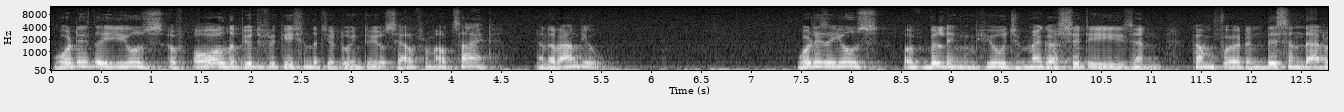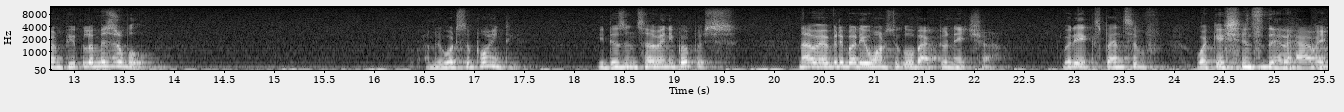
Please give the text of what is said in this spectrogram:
what is the use of all the beautification that you're doing to yourself from outside and around you? What is the use of building huge mega cities and comfort and this and that when people are miserable? I mean, what's the point? It doesn't serve any purpose. Now everybody wants to go back to nature. Very expensive vacations they're having.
